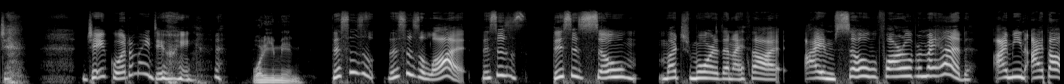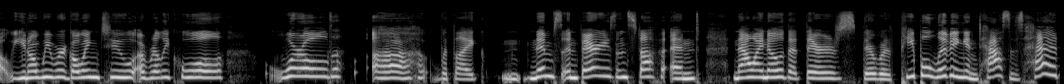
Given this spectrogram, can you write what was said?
Jake, what am I doing? What do you mean? this is this is a lot. This is this is so much more than I thought. I am so far over my head. I mean, I thought, you know, we were going to a really cool world uh with like nymphs and fairies and stuff and now I know that there's there were people living in Tass's head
